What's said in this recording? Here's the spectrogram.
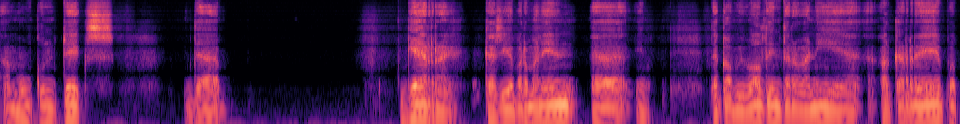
En un context de guerra quasi permanent, eh, de cop i volta intervenir eh, al carrer pot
